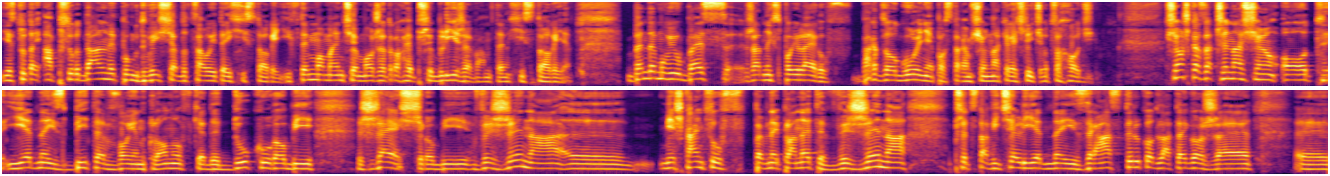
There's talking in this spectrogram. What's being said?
jest tutaj absurdalny punkt wyjścia do całej tej historii i w tym momencie może trochę przybliżę wam tę historię. Będę mówił bez żadnych spoilerów. Bardzo ogólnie postaram się nakreślić o co chodzi. Książka zaczyna się od jednej z bitew wojen klonów, kiedy Duku robi rzeź, robi wyżyna y, mieszkańców pewnej planety, wyżyna przedstawicieli jednej z ras tylko dlatego, że y,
